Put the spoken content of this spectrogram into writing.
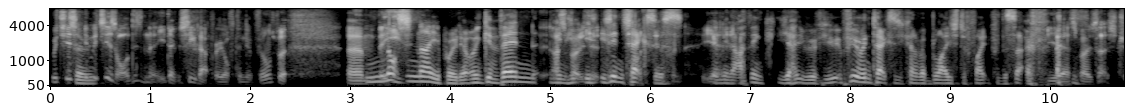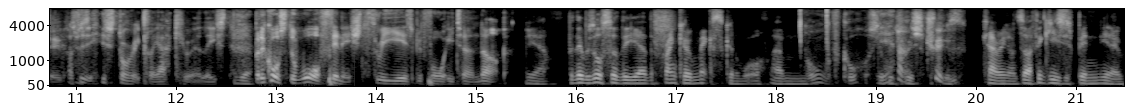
which is So- which is odd, isn't it? You don't see that very often in films, but um, but not now, you probably don't. I mean, then I mean, he, he's in Texas. Yeah, I mean, I think yeah, if you if you're in Texas, you're kind of obliged to fight for the South. yeah, I suppose that's true. I suppose it's historically accurate at least. Yeah. But of course, the war finished three years before he turned up. Yeah, but there was also the uh, the Franco-Mexican War. Um, Oh, of course, yeah, was- that's which true. was carrying on. So I think he's just been, you know,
